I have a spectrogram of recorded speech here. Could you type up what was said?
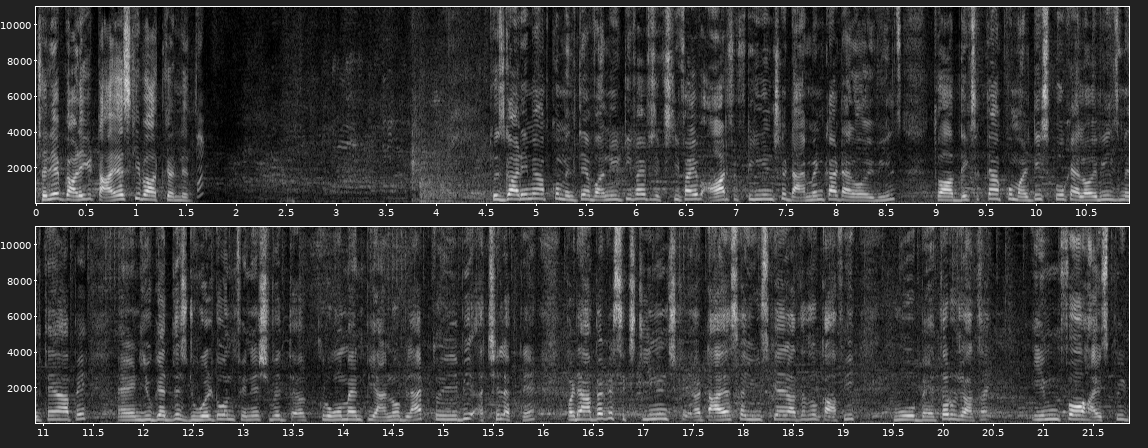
चलिए अब गाड़ी के टायर्स की बात कर लेते हैं। तो इस गाड़ी में आपको मिलते हैं 185 65 आर फिफ्टीन इंच के डायमंड काट एलॉय व्हील्स तो आप देख सकते हैं आपको मल्टी स्पोक एलॉय व्हील्स मिलते हैं यहाँ पे। And you get this dual tone finish with chrome and piano black तो ये भी अच्छे लगते हैं। बट यहाँ पे अगर 16 इंच टायर्स का यूज़ किया जाता है तो काफ़ी वो बेहतर हो जाता है। Even for high speed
